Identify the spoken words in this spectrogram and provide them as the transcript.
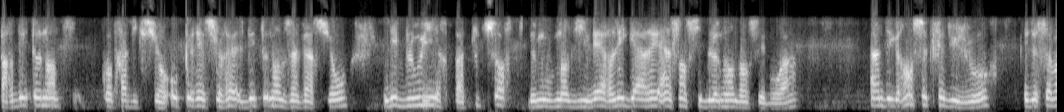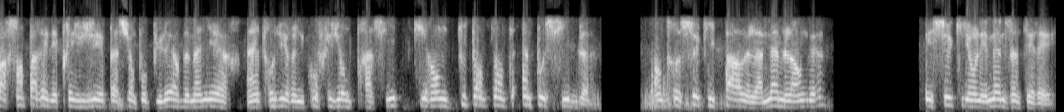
par d'étonnantes contradictions, opérer sur elle d'étonnantes inversions, l'éblouir par toutes sortes de mouvements divers, l'égarer insensiblement dans ses bois. Un des grands secrets du jour est de savoir s'emparer des préjugés et passions populaires de manière à introduire une confusion de principes qui rendent toute entente impossible entre ceux qui parlent la même langue et ceux qui ont les mêmes intérêts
